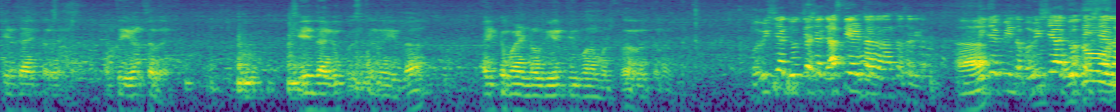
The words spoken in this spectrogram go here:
ಚೇಂಜ್ ಆಯ್ತಾರೆ ಅಂತ ಹೇಳ್ತಾರೆ. ಚೇಂಜ್ ಆಗೋ ಪ್ರಶ್ನೆ ಇಲ್ಲ. ಹೈಕಮಾಂಡ್ನವ್ರು ಏನು ತೀರ್ಮಾನ ಮಾಡ್ತಾರೆ ಅಂತ ನಂತರ ಭವಿಷ್ಯ ಜ್ಯೋತಿಷ್ಯ ಜಾಸ್ತಿ ಹೇಳ್ತಾ ಇದಾರ ಅಂತ ಸರ್? ಬಿಜೆಪಿಯಿಂದ ಭವಿಷ್ಯ ಜ್ಯೋತಿಷ್ಯ ಎಲ್ಲ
